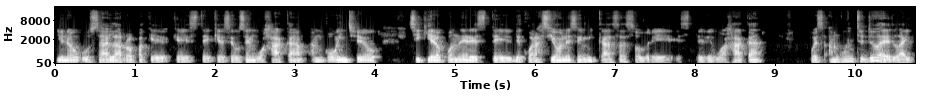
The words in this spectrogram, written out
you know, usar la ropa que, que, este, que se usa en Oaxaca, I'm going to. Si quiero poner este, decoraciones en mi casa sobre este, de Oaxaca, pues I'm going to do it. Like,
